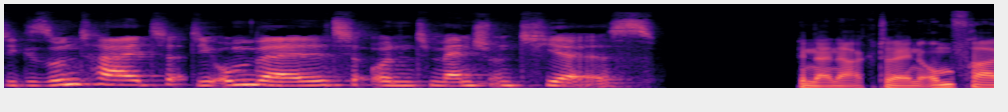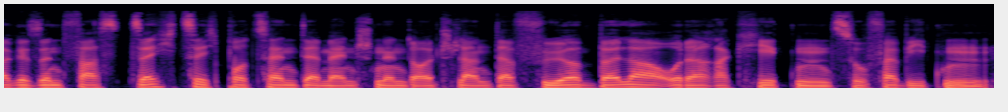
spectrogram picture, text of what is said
die Gesundheit, die Umwelt und Mensch und Tier ist. In einer aktuellen Umfrage sind fast 60 Prozent der Menschen in Deutschland dafür, Böller oder Raketen zu verbieten.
